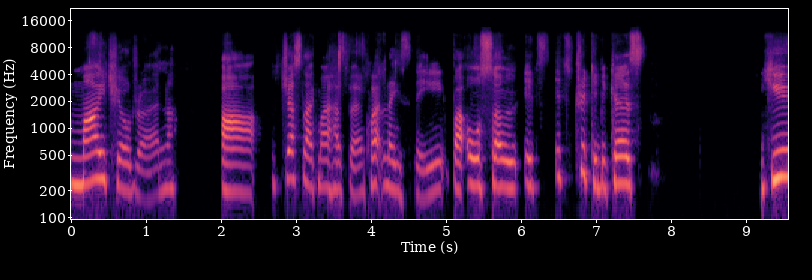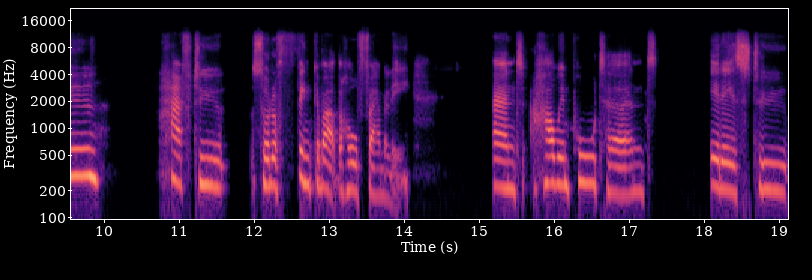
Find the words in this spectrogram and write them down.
my children are just like my husband quite lazy but also it's it's tricky because you have to sort of think about the whole family and how important it is to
